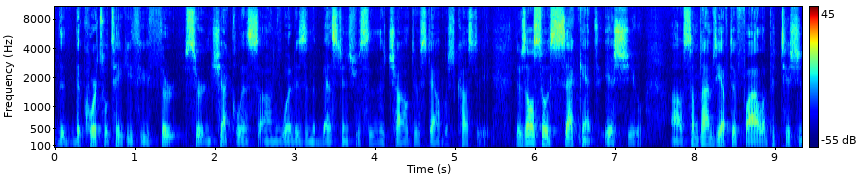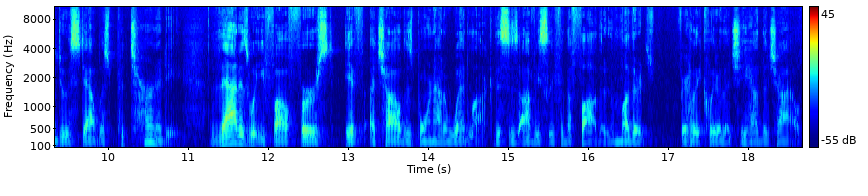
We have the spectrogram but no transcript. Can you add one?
the, the, courts will take you through certain checklists on what is in the best interest of the child to establish custody. There's also a second issue. Uh, sometimes you have to file a petition to establish paternity. That is what you file first if a child is born out of wedlock. This is obviously for the father. The mother, it's fairly clear that she had the child.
